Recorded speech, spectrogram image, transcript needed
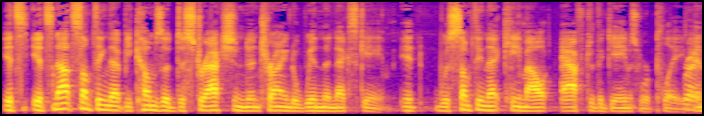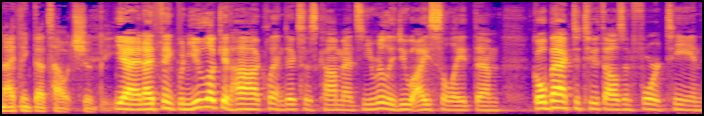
it's it's not something that becomes a distraction in trying to win the next game. It was something that came out after the games were played Right. and I think that's how it should be. Yeah, and I think when you look at Ha Ha Clinton Dix's comments and you really do isolate them, go back to 2014,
